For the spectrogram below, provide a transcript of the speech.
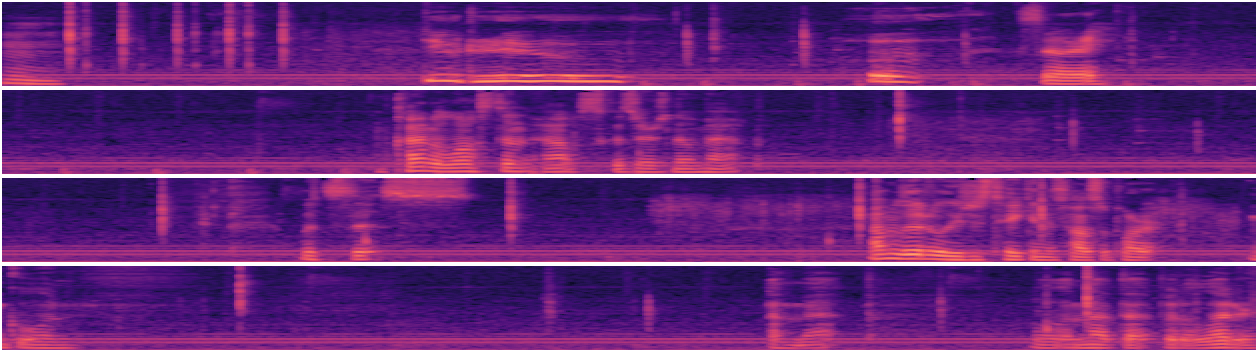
Hmm. Doo doo. Sorry. Kind of lost in the house because there's no map. What's this? I'm literally just taking this house apart and going. A map. Well, not that, but a letter.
